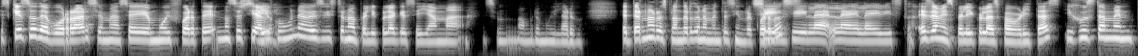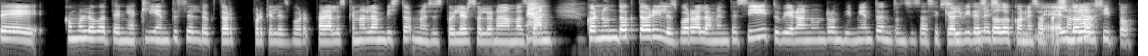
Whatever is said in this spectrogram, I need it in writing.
Es que eso de borrar se me hace muy fuerte. No sé si alguna vez viste una película que se llama, es un nombre muy largo, Eterno Resplandor de una mente sin recuerdos. Sí, sí, la, la, he visto. Es de mis películas favoritas. Y justamente como luego tenía clientes el doctor, porque les borra, para los que no lo han visto, no es spoiler, solo nada más van con un doctor y les borra la mente. Sí, tuvieron un rompimiento, entonces hace que olvides todo con esa persona. El dolorcito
